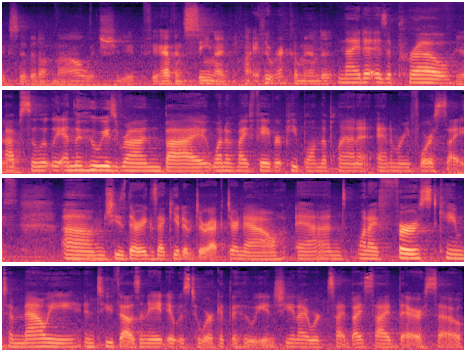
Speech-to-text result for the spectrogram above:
exhibit up now, which if you haven't seen, I'd highly recommend it. NIDA is a pro, Yeah. absolutely. And the Hui is run by one of my favorite people on the planet, Anna Marie Forsyth. Um, she's their executive director now. And when I first came to Maui in 2008, it was to work at the Hui, and she and I worked side by side there. So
